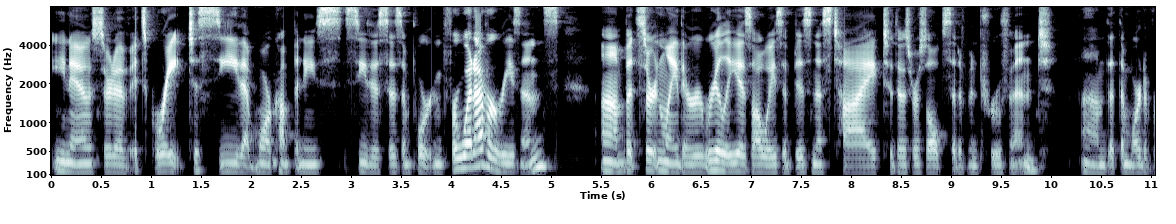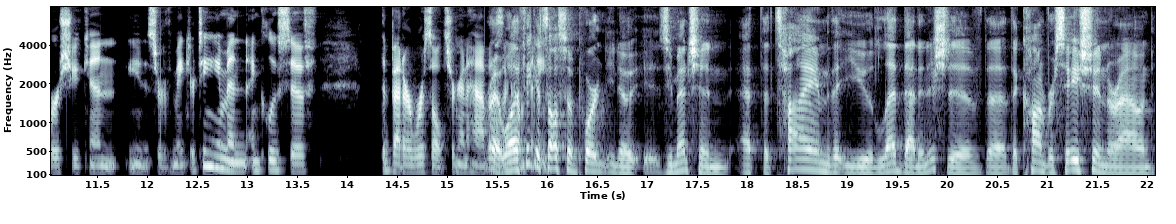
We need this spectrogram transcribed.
you know, sort of it's great to see that more companies see this as important for whatever reasons. Um, but certainly there really is always a business tie to those results that have been proven um, that the more diverse you can, you know, sort of make your team and inclusive, the better results you're going to have. Right. well, I think it's also important, you know, as you mentioned, at the time that you led that initiative, the the conversation around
